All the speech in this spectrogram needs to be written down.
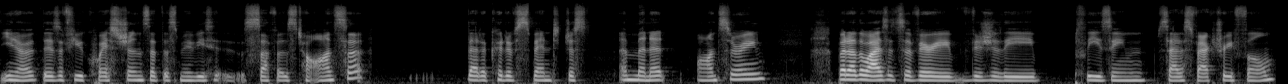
you know, there's a few questions that this movie suffers to answer that it could have spent just a minute answering. But otherwise, it's a very visually pleasing, satisfactory film.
